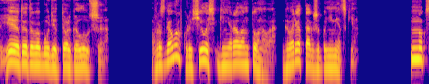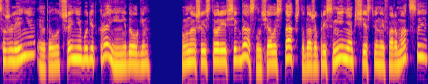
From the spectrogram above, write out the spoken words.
ей от этого будет только лучше. В разговор включилась генерал Антонова, говоря также по-немецки. Но, к сожалению, это улучшение будет крайне недолгим. В нашей истории всегда случалось так, что даже при смене общественной формации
